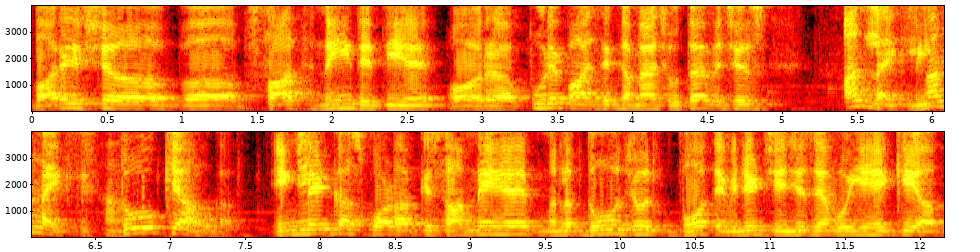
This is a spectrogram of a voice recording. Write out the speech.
बारिश साथ नहीं देती है और पूरे पाँच दिन का मैच होता है विच इज़ अनलाइकली Unlikely, हाँ। तो क्या होगा? इंग्लैंड का स्क्वाड आपके सामने है। मतलब दो जो बहुत एविडेंट चेंजेस हैं वो ये है कि अब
